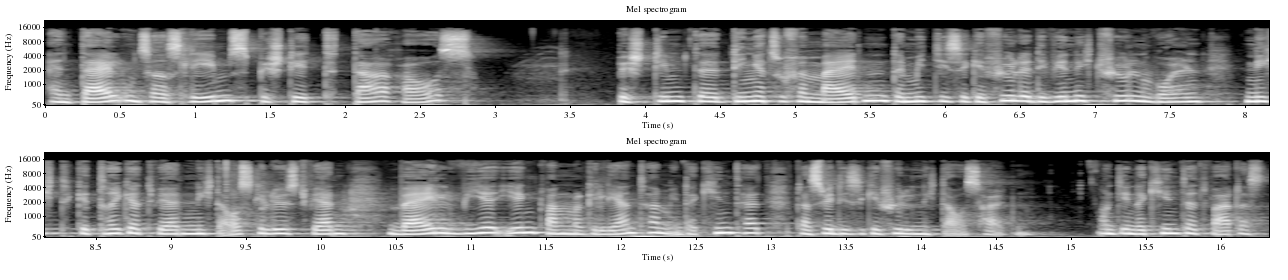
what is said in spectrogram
ein Teil unseres Lebens besteht daraus, bestimmte Dinge zu vermeiden, damit diese Gefühle, die wir nicht fühlen wollen, nicht getriggert werden, nicht ausgelöst werden, weil wir irgendwann mal gelernt haben in der Kindheit, dass wir diese Gefühle nicht aushalten. Und in der Kindheit war das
